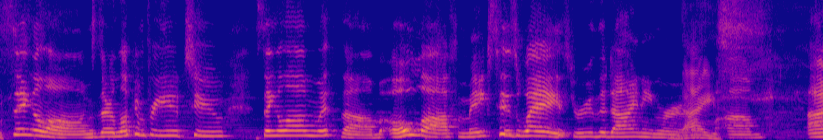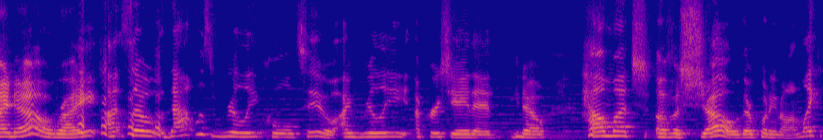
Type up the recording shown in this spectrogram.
sing-alongs. They're looking for you to sing along with them. Olaf makes his way through the dining room. Nice. Um, I know, right? uh, so that was really cool too. I really appreciated, you know, how much of a show they're putting on. Like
